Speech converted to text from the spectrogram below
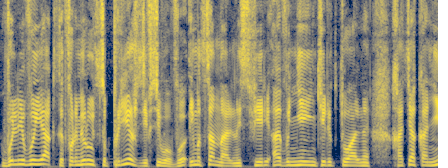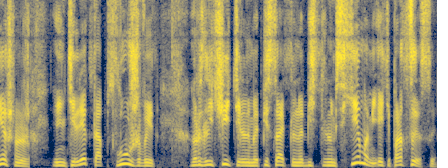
волевые акты формируются прежде всего в эмоциональной сфере, а в неинтеллектуальной. Хотя, конечно же, интеллект обслуживает различительными, описательными, объяснительными схемами эти процессы.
